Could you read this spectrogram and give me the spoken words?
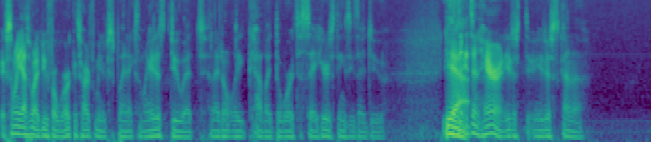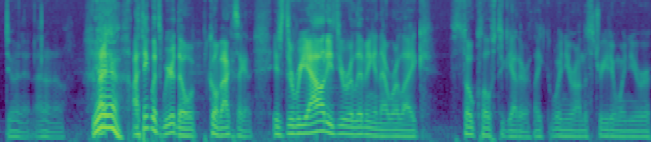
If somebody asks what I do for work, it's hard for me to explain it because I'm like, I just do it, and I don't like have like the words to say. Here's things things I do. Yeah. it's, it's inherent. You just you're just kind of doing it. I don't know. Yeah, I, yeah. I think what's weird though, going back a second, is the realities you were living in that were like so close together. Like when you're on the street and when you're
